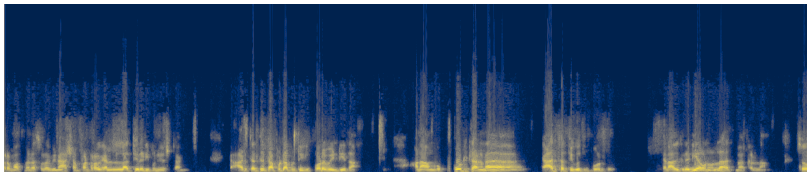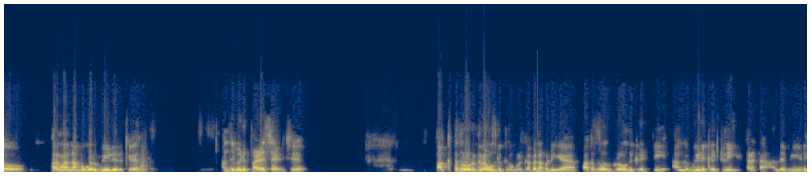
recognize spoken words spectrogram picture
பரமாத்மா என்ன சொல்ற விநாசம் பண்றவங்க எல்லாத்தையும் ரெடி பண்ணி வச்சுட்டாங்க. அடுத்தடுத்து டப்பு டப்பு தூக்கி போட வேண்டியதுதான். ஆனா அவங்க போட்டுட்டாங்கன்னா யார் சத்தியுகத்துக்கு போடுறது ஏன்னா அதுக்கு ரெடி ஆகணும்ல ஆத்மாக்கள்லாம். சோ பாருங்களேன் நமக்கு ஒரு வீடு இருக்கு. அந்த வீடு பழசாயிடுச்சு. பக்கத்துல ஒரு கிரவுண்ட் இருக்கு உங்களுக்கு. அப்ப என்ன பண்ணீங்க? பக்கத்துல ஒரு கிரவுண்டு கட்டி அங்க வீடு கட்டுவீங்க கரெக்டா அந்த வீடு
